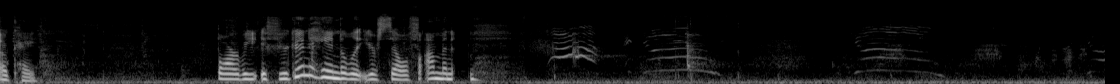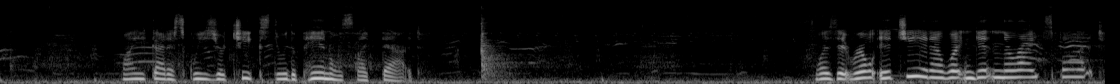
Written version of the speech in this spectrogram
Okay. Barbie, if you're going to handle it yourself, I'm going to... Why you gotta squeeze your cheeks through the panels like that? Was it real itchy and I wasn't getting the right spot?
